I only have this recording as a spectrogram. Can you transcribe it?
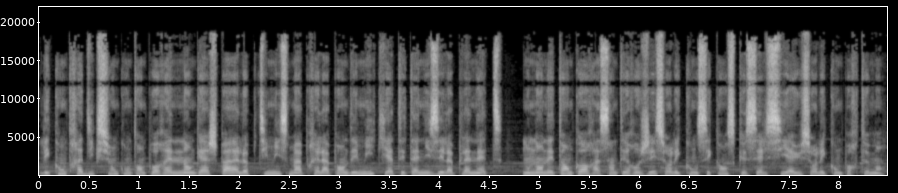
les contradictions contemporaines n'engagent pas à l'optimisme après la pandémie qui a tétanisé la planète, on en est encore à s'interroger sur les conséquences que celle-ci a eues sur les comportements.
